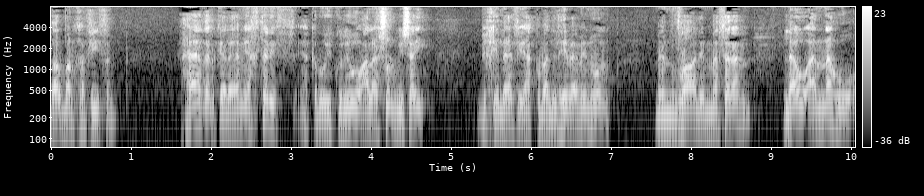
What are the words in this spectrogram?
ضربا خفيفا. هذا الكلام يختلف يكرهه على شرب شيء بخلاف يقبل الهبة منهم من ظالم مثلا. لو أنه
